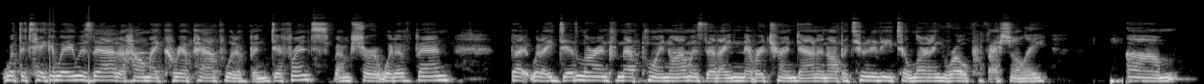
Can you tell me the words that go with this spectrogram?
what the takeaway was that or how my career path would have been different. I'm sure it would have been. But what I did learn from that point on was that I never turned down an opportunity to learn and grow professionally. Um,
